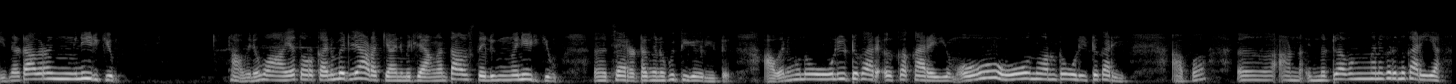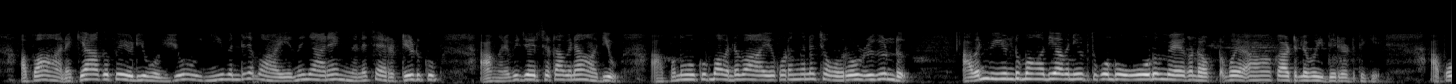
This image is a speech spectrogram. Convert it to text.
എന്നിട്ട് അവരങ്ങനെ ഇരിക്കും. അവന് വായ തുറക്കാനും പറ്റില്ല അടയ്ക്കാനും പറ്റില്ല. അങ്ങനത്തെ അവസ്ഥയിൽ ഇങ്ങനെ ഇരിക്കും. ചിരട്ട ഇങ്ങനെ കുത്തി കയറിയിട്ട്. അവനിങ്ങനെ ഓളിയിട്ട് കര കരയും. ഓ ഓ എന്ന് പറഞ്ഞിട്ട് ഓളിയിട്ട് കരയും. അപ്പോൾ അണ്ണ എന്നിട്ട് അവൻ ഇങ്ങനെ കിടന്ന് കരയുക അപ്പോൾ ആനയ്ക്ക് ആകെ പേടി അയ്യോ ഇനി ഇവന്റെ വായന്ന് ഞാൻ എങ്ങനെ ചിരട്ടി എടുക്കും? അങ്ങനെ വിചാരിച്ചിട്ട് അവൻ ആദ്യവും അപ്പോൾ നോക്കുമ്പോൾ അവന്റെ വായ കൂടെ ഇങ്ങനെ ചോര ഒഴുകുന്നുണ്ട് അവൻ വീണ്ടും ആദ്യം അവനെ എടുത്തുകൊണ്ട് ഓടും വേഗം ഡോക്ടർ ആ കാട്ടിലെ വൈദ്യരുടെ അടുത്തേക്ക്. അപ്പോൾ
